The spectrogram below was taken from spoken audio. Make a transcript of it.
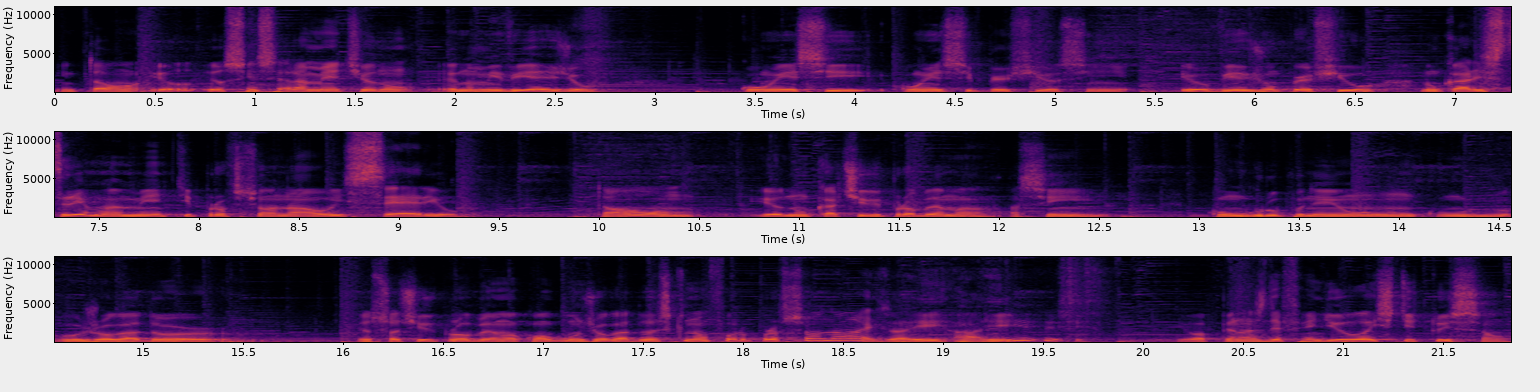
Então, eu, eu sinceramente, eu não, eu não me vejo com esse, com esse perfil assim. Eu vejo um perfil de um cara extremamente profissional e sério. Então, eu nunca tive problema assim com grupo nenhum, com o jogador eu só tive problema com alguns jogadores que não foram profissionais. Aí, aí eu apenas defendi a instituição.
